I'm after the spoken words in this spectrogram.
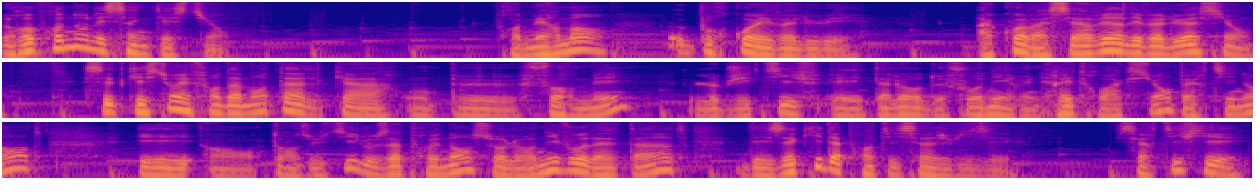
Reprenons les 5 questions. Premièrement, pourquoi évaluer? À quoi va servir l'évaluation? Cette question est fondamentale car on peut former, l'objectif est alors de fournir une rétroaction pertinente et en temps utile aux apprenants sur leur niveau d'atteinte des acquis d'apprentissage visés. Certifié,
